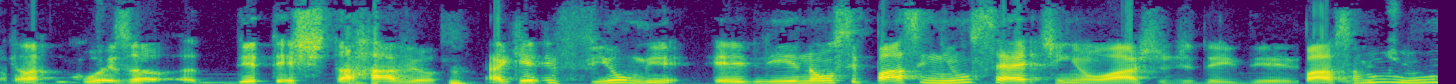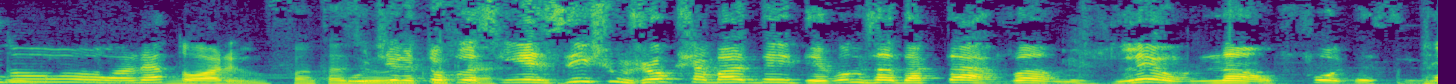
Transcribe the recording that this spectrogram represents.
Aquela coisa detestável. aquele filme, ele não se passa em nenhum setting, eu acho, de D&D. Ele passa num Tipo, mundo aleatório. Um O diretor falou assim: existe um jogo chamado DD, vamos adaptar? Vamos. Leu? Não, foda-se.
